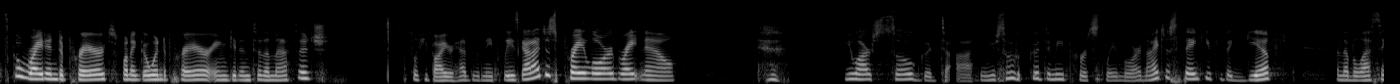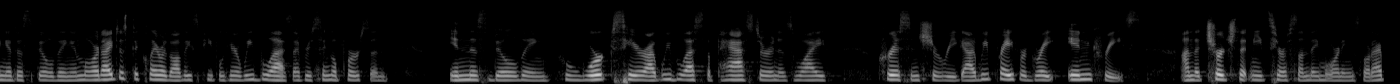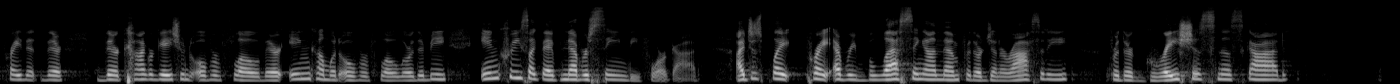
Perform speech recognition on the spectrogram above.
let's go right into prayer. Just want to go into prayer and get into the message. So if you bow your heads with me, please. God, I just pray, Lord, right now. you are so good to us, and you're so good to me personally, Lord. And I just thank you for the gift and the blessing of this building. And Lord, I just declare with all these people here, we bless every single person in this building who works here. We bless the pastor and his wife, Chris and Cherie. God, we pray for great increase on the church that meets here Sunday mornings, Lord. I pray that their, their congregation would overflow, their income would overflow, Lord. There'd be increase like they've never seen before, God. I just pray, pray every blessing on them for their generosity, for their graciousness, God,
